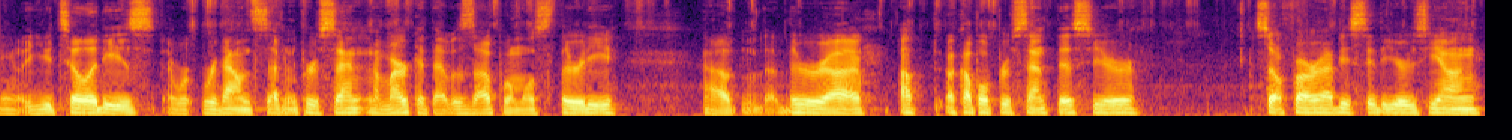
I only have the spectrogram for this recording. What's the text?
You know, utilities were down 7% in a market that was up almost 30. Uh, they're uh, up a couple percent this year. So far, obviously, the year's young.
